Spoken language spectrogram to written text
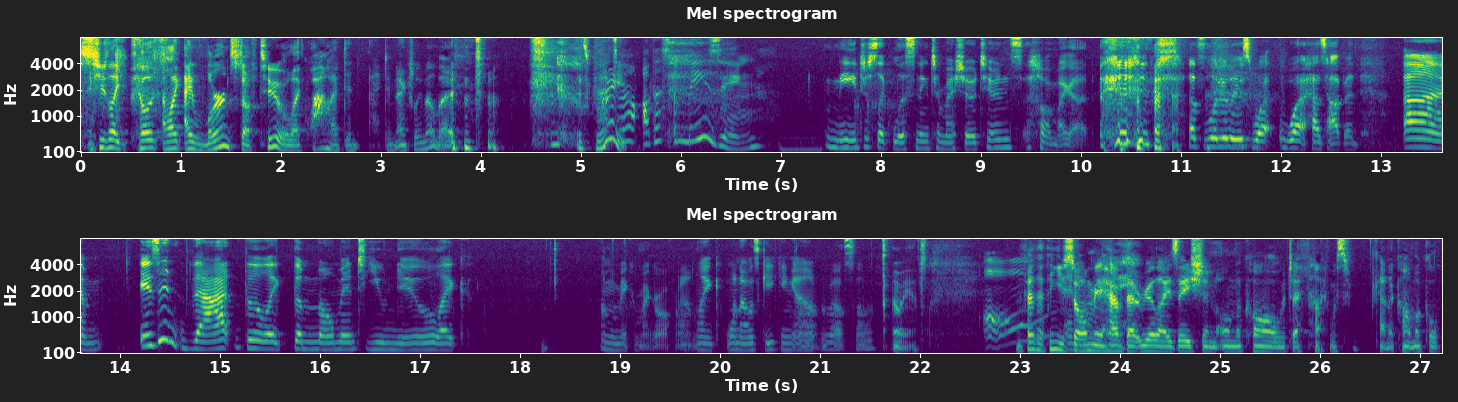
she's like tells I like I learned stuff too. Like wow, I didn't I didn't actually know that. it's great. Yeah, oh, that's amazing. Me just like listening to my show tunes. Oh my god, that's literally just what what has happened. Um, isn't that the like the moment you knew like I'm gonna make her my girlfriend? Like when I was geeking out about stuff. Oh yeah. In Oh, fact, I think you saw me have that realization on the call, which I thought was kind of comical.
